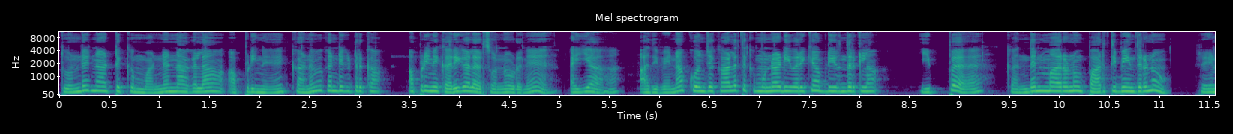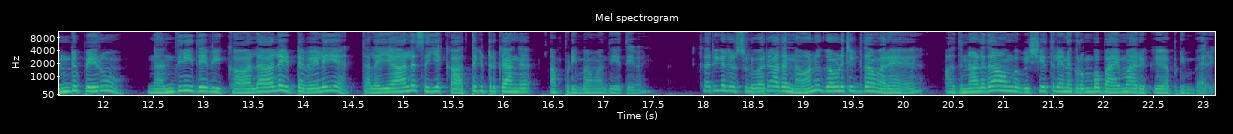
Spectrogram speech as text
தொண்டை நாட்டுக்கு மன்னனாகலாம் அப்படின்னு கனவு கண்டுகிட்டு இருக்கான். அப்படின்னு கரிகாலர் சொன்ன உடனே ஐயா அது வேணா கொஞ்ச காலத்துக்கு முன்னாடி வரைக்கும் அப்படி இருந்திருக்கலாம். இப்போ கந்தன்மாரனும் பார்த்திபேந்திரனும் ரெண்டு பேரும் நந்தினி தேவி காலால் இட்ட வேலையை தலையால் செய்ய காத்துக்கிட்டு இருக்காங்க அப்படிம்பா வந்தியத்தேவன். கரிகாலர் சொல்லுவார் அதை நானும் கவனிச்சுக்கிட்டு தான் வரேன். அதனால தான் அவங்க விஷயத்தில் எனக்கு ரொம்ப பயமாக இருக்குது அப்படிம்பாரு.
